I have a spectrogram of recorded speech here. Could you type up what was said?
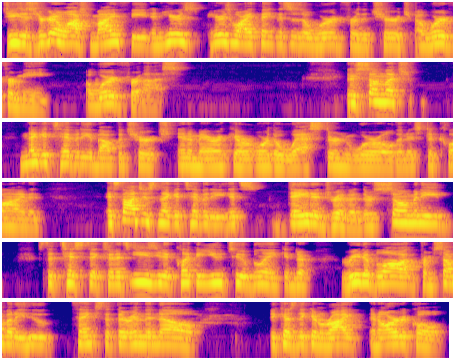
Jesus, you're going to wash my feet. And here's, here's why I think this is a word for the church, a word for me, a word for us. There's so much negativity about the church in America or the Western world and its decline. And it's not just negativity, it's data driven. There's so many statistics, and it's easy to click a YouTube link and to read a blog from somebody who thinks that they're in the know because they can write an article.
